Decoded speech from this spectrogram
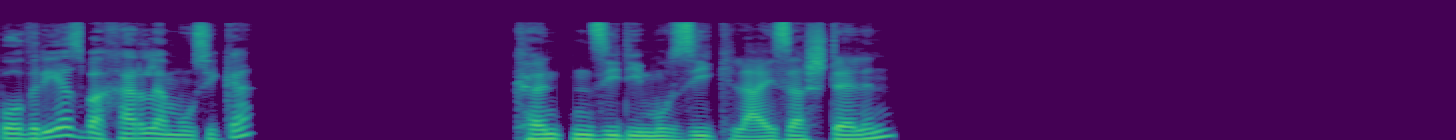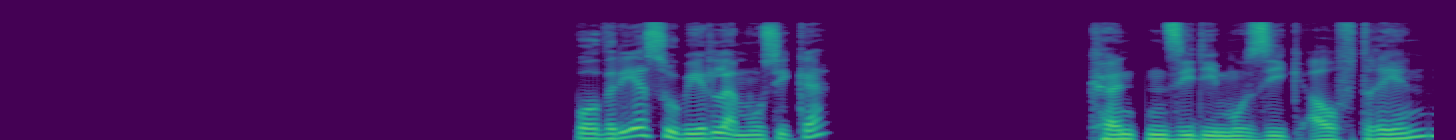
¿Podrías bajar la música? Könnten Sie die Musik leiser stellen? ¿Podrías subir la música? Könnten Sie die Musik aufdrehen?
